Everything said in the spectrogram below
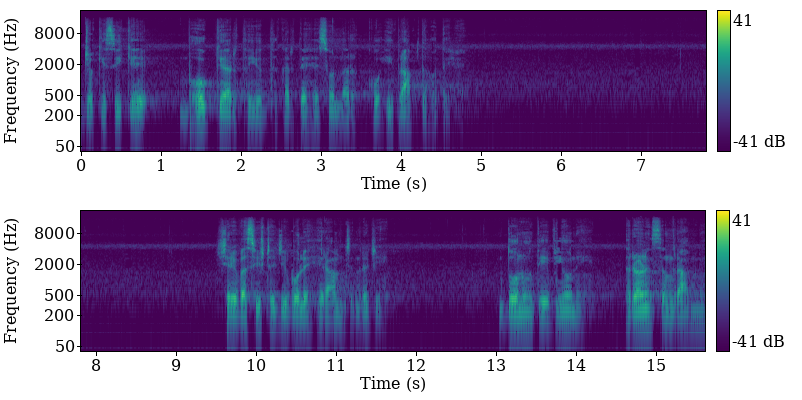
जो किसी के भोग के अर्थ युद्ध करते हैं, सो नरक को ही प्राप्त होते हैं। श्री वशिष्ठ जी बोले, हे रामचंद्र जी, दोनों देवियों ने रण संग्राम में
